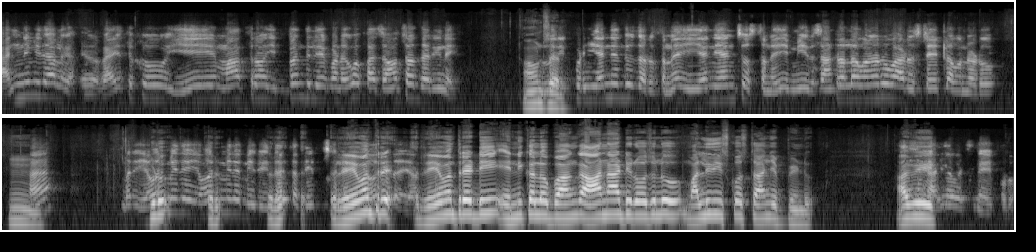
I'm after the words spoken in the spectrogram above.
అన్ని విధాలుగా. రైతుకు ఏ మాత్రం ఇబ్బంది లేకుండా పది సంవత్సరాలు జరిగినాయి. అవును సార్. ఇప్పుడు ఇవన్నీ ఎందుకు జరుగుతున్నాయి? ఇవన్నీ నుంచి వస్తున్నాయి మీరు సెంట్రల్లో ఉన్నారు వాడు స్టేట్లో ఉన్నాడు తీర్చుకునేది రేవంత్? రేవంత్ రెడ్డి ఎన్నికల్లో భాగంగా ఆనాటి రోజులు మళ్ళీ తీసుకొస్తా అని చెప్పిండు. అవి అదే ఇప్పుడు.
